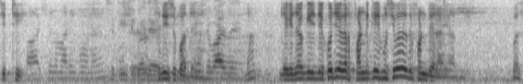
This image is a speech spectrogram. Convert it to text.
चिट्ठी। पार्षद हमारे कौन है? सतीश उपाध्याय। हाँ? लेके जाओ कि देखो जी अगर फंड की मुसीबत है तो फंड दे रहा है ये आदमी बस।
